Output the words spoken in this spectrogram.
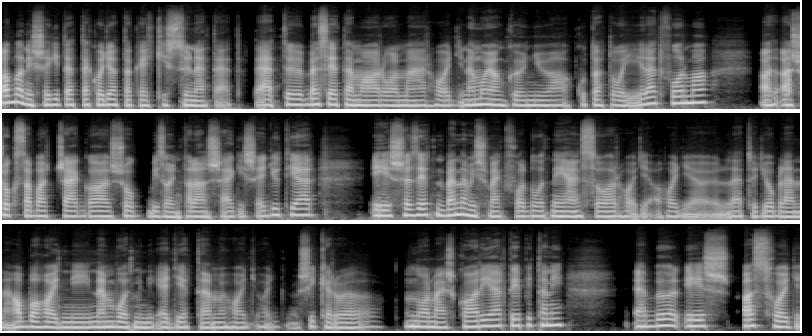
abban is segítettek, hogy adtak egy kis szünetet. Tehát beszéltem arról már, hogy nem olyan könnyű a kutatói életforma, a, a sok szabadsággal sok bizonytalanság is együtt jár, és ezért bennem is megfordult néhányszor, hogy, hogy lehet, hogy jobb lenne abba hagyni, nem volt mindig egyértelmű, hogy, hogy sikerül normális karriert építeni ebből, és az, hogy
